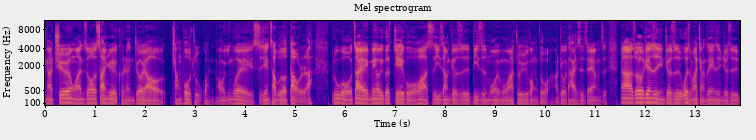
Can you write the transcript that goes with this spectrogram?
那确认完之后，三月可能就要强迫主观哦，因为时间差不多到了啦。如果再没有一个结果的话，实际上就是鼻子摸一摸啊，出去工作啊，就大概是这样子。那最后一件事情就是为什么要讲这件事情，就是。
